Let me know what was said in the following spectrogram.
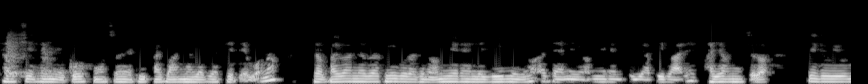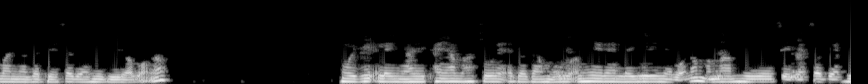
6829ခွန်ဆိုတဲ့ဒီဖိုင်ဘာနံပါတ်ပဲဖြစ်တယ်ပေါ့နော်အဲ့တော့ Viber number ကလေးကိုတော့ကျွန်တော်အမြဲတမ်းလေးရေးနေရောအတန်နဲ့ရောအမြဲတမ်းပြရပေးပါတယ်။ဘာကြောင့်လဲဆိုတော့တင်တူရိုးမှနံပါတ်တွေဆက်သွယ်မိပြီးတော့ပေါ့နော်။ ငွေကြီးအလိမ်ညာကြီးခံရမှာဆိုတဲ့အတွက်ကြောင့်မို့လို့အမြဲတမ်းလေးရေးနေပေါ့နော်။မမမီးစေပဲဆက်သွယ်ပြ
